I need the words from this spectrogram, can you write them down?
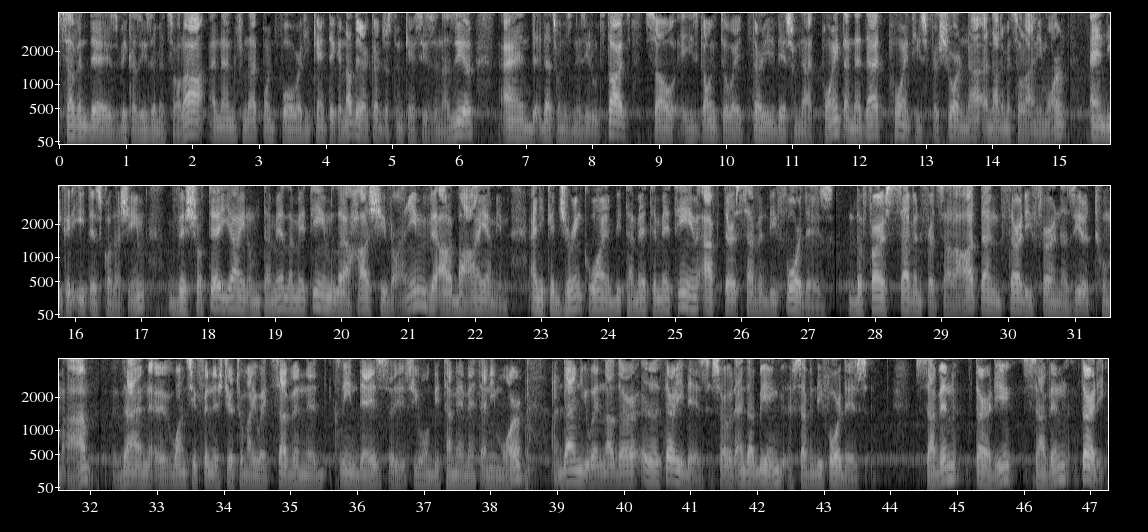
seven days because he's a Metzorah, and then from that point forward, he can't take another haircut just in case he's a Nazir, and that's when his Nazirut starts. So he's going to wait 30 days from that point, and at that point, he's for sure not, not a Metzorah anymore. And he could eat his kodashim. V'shote yain umtameh lametim le'achar shiv'im ve'arba'a yamim. And he could drink wine and be after 74 days the first seven for Tzaraat, then 30 for Nazir Tum'ah. Then, uh, once you finished your Tum'ah, you wait seven uh, clean days, so you, so you won't be Tamemet anymore. And then you wait another uh, 30 days. So it end up being 74 days. 7, 30, 7, 30.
